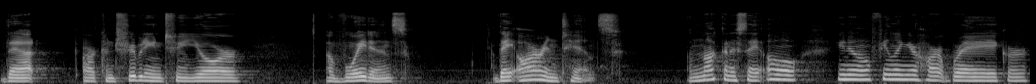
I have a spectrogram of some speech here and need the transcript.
that are contributing to your avoidance, they are intense. I'm not going to say, oh, you know, feeling your heart break or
